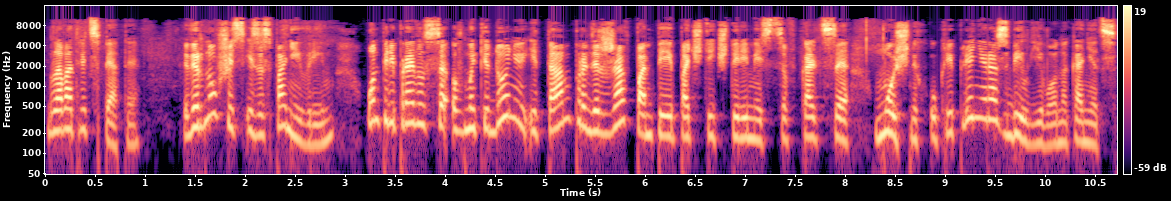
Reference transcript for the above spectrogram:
Глава 35. Вернувшись из Испании в Рим, он переправился в Македонию и там, продержав Помпея почти четыре месяца в кольце мощных укреплений, разбил его, наконец,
